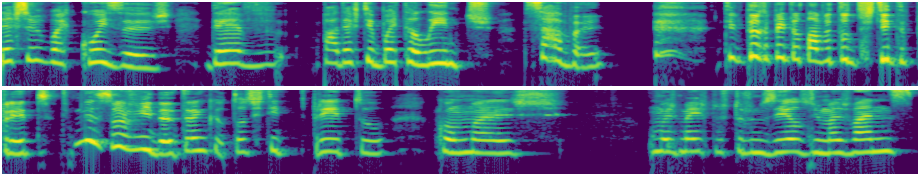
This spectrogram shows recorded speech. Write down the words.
deve saber bué coisas, deve, pá, deve ter bué talentos, sabem? Tipo, de repente ele estava todo vestido de preto. Tipo, na sua vida, tranquilo, todo vestido de preto, com umas umas meias pelos tornozelos e umas vans.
